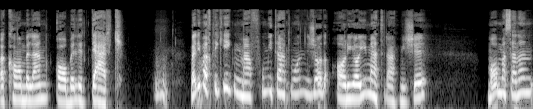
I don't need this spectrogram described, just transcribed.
و کاملا قابل درک. ولی وقتی که یک مفهومی تحت عنوان نژاد آریایی مطرح میشه ما مثلا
